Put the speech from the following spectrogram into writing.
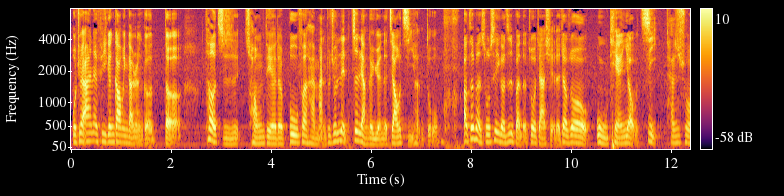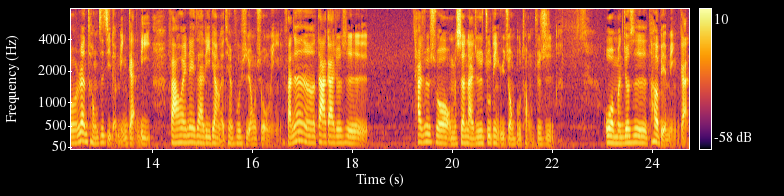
我觉得 INFP 跟高敏感人格的特质重叠的部分还蛮多，就这这两个圆的交集很多。哦，这本书是一个日本的作家写的，叫做武田有纪。他是说认同自己的敏感力，发挥内在力量的天赋使用说明。反正呢，大概就是他就是说，我们生来就是注定与众不同，就是我们就是特别敏感，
